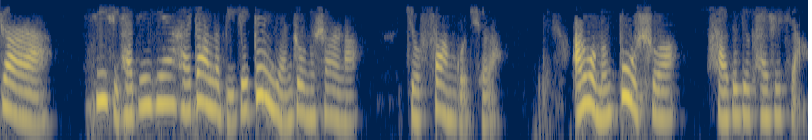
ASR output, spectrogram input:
事儿啊，兴许他今天还干了比这更严重的事儿呢，就放过去了。而我们不说，孩子就开始想，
